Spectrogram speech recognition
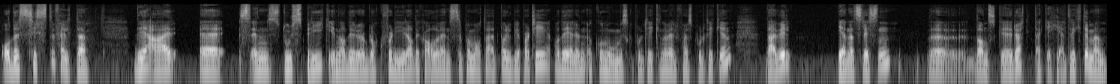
Og det siste feltet, det er eh, en stor sprik innad i rød blokk fordi radikale venstre på en måte er et borgerlig parti. Og det gjelder den økonomiske politikken og velferdspolitikken. Der vil enhetslisten, det danske Rødt, det er ikke helt riktig, men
